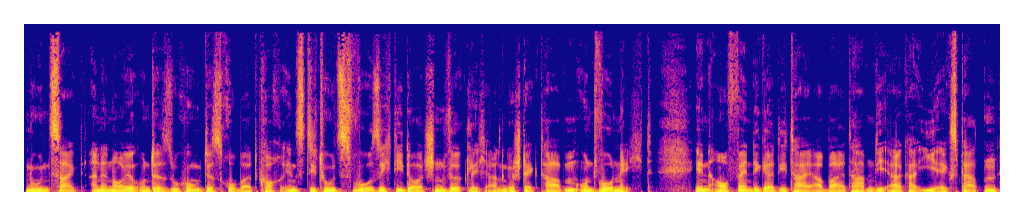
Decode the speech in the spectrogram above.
Nun zeigt eine neue Untersuchung des Robert Koch Instituts, wo sich die Deutschen wirklich angesteckt haben und wo nicht. In aufwendiger Detailarbeit haben die RKI-Experten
